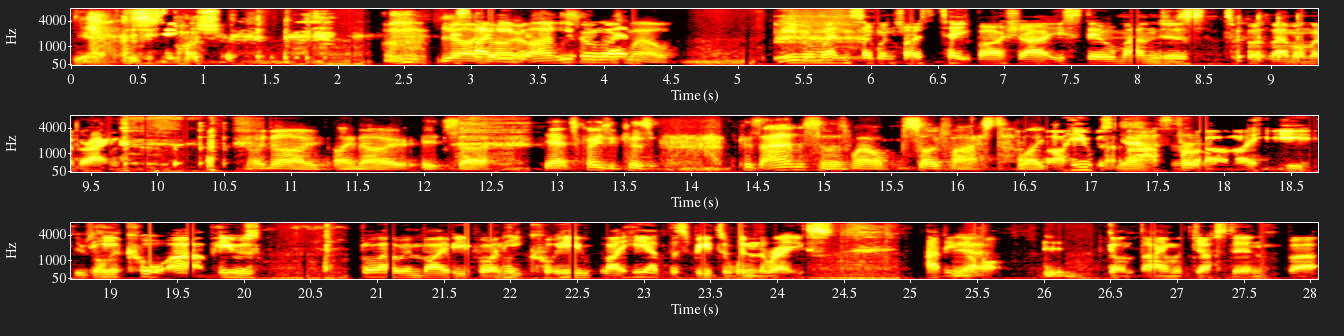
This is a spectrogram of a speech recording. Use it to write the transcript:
Yeah, that's harsh. yeah, It's I know. even- Anderson even as when- well. Even when someone tries to take Barsh out, he still manages to put them on the ground. I know, I know. It's uh, yeah, it's crazy because because Anderson as well, so fast. Like Oh, he was Yeah, class as for- well. Like he, He was he caught up. He was blowing by people, and he cau- he like he had the speed to win the race. Had he Yeah. not gone down with Justin, but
